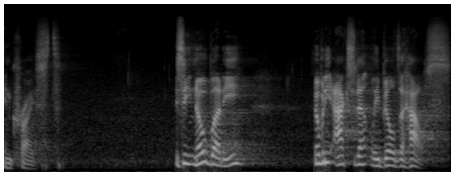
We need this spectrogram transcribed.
in Christ. You see, nobody, nobody accidentally builds a house,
